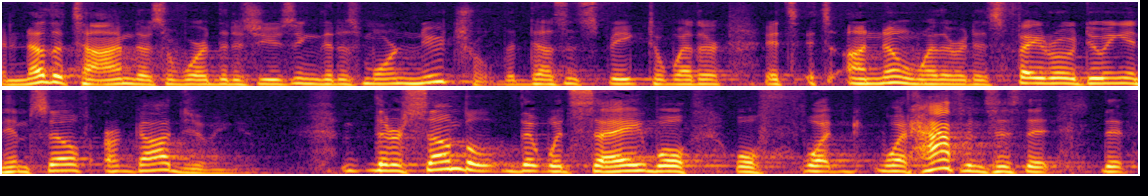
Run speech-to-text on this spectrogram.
And another time, there's a word that is using that is more neutral, that doesn't speak to whether it's, it's unknown whether it is Pharaoh doing it himself or God doing it. There are some that would say, well, well what, what happens is that, that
